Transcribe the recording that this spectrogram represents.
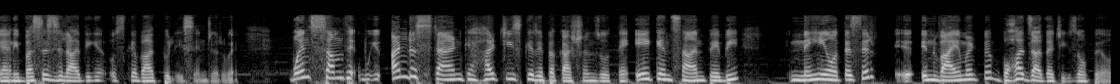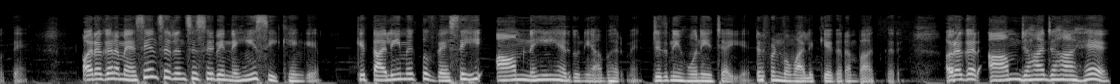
यानी बसेस जला दी उसके बाद पुलिस इंजर हुए। वन समथिंग अंडरस्टैंड कि हर चीज़ के रिपोकशन होते हैं। एक इंसान पे भी नहीं होते, सिर्फ़ इन्वायरमेंट में बहुत ज़्यादा चीज़ों पे होते हैं। और अगर हम ऐसे इंसिडेंसेस से भी नहीं सीखेंगे कि तालीम एक तो वैसे ही आम नहीं है दुनिया भर में, जितनी होनी चाहिए। डिफरेंट ममालिक की अगर हम बात करें। और अगर आम जहाँ जहाँ है,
